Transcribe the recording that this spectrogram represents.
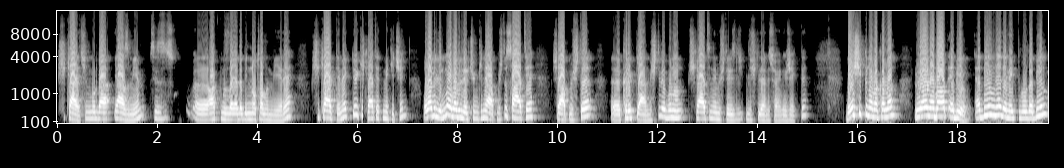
Şikayet. Şimdi burada yazmayayım. Siz e, aklınızda ya da bir not alın bir yere. Şikayet demek. Diyor ki şikayet etmek için. Olabilir mi? Olabilir. Çünkü ne yapmıştı? Saati şey yapmıştı. E, kırık gelmişti ve bunun şikayetini müşteri ilişkilerini söyleyecekti. B şıkkına bakalım. Learn about a bill. A bill ne demekti burada? Bill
